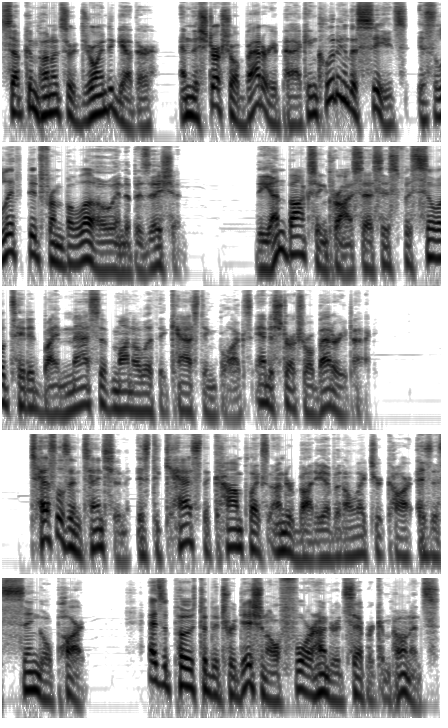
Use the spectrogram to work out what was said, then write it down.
Subcomponents are joined together, and the structural battery pack, including the seats, is lifted from below into position. The unboxing process is facilitated by massive monolithic casting blocks and a structural battery pack. Tesla's intention is to cast the complex underbody of an electric car as a single part, as opposed to the traditional 400 separate components.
